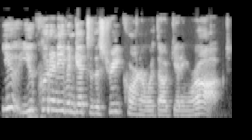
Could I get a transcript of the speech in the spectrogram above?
you you mm. couldn't even get to the street corner without getting robbed.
